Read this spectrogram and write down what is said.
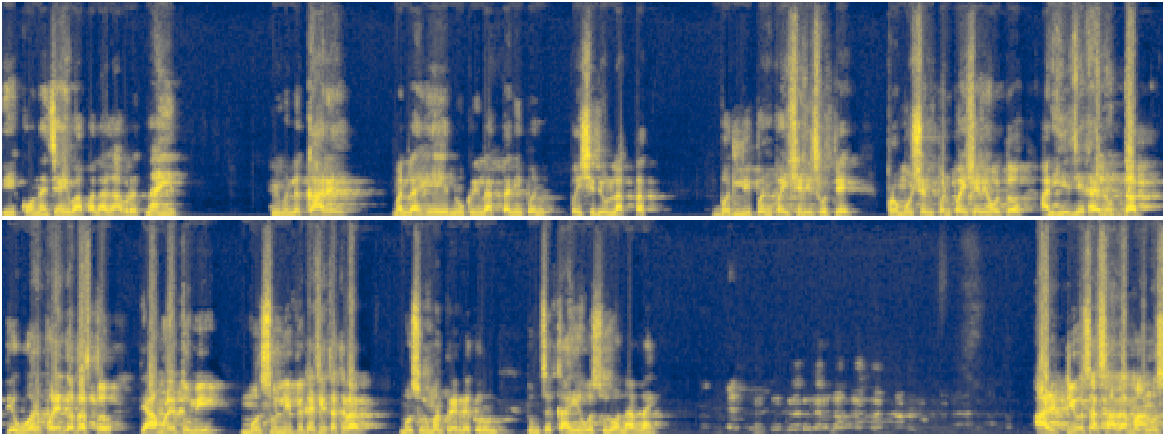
ते कोणाच्याही बापाला घाबरत नाहीत. मी म्हणलं का रे? म्हणला हे नोकरी लागताना पण पैसे देऊन लागतात बदली पण पैशानीच होते प्रमोशन पण पैशाने होतं आणि हे जे काय लुटतात ते वरपर्यंतच असतं. त्यामुळे तुम्ही महसूल लिपिकाची तक्रार महसूल मंत्र्याकडे करून तुमचं काही वसूल होणार नाही. आरटीओचा साधा माणूस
